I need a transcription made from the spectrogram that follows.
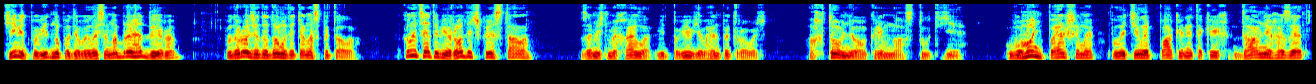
Ті, відповідно, подивилися на бригадира. По дорозі додому Тетяна спитала, коли це тобі родичкою стала? Замість Михайла відповів Євген Петрович. А хто в нього, крім нас, тут є? У вогонь першими полетіли паки не таких давніх газет.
